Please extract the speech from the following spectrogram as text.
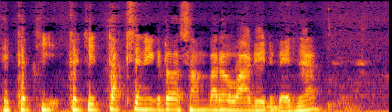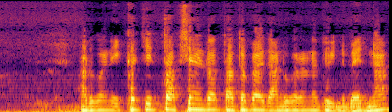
එක එක චිත්තක්ෂණයකට සම්බරව වාඩි වෙන්න බැරි නම් අඩු ගන්න එක චිත්තක්ෂණයකටවත් අතපය දඬු කරන්න නැතුව ඉන්න බැරි නම්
